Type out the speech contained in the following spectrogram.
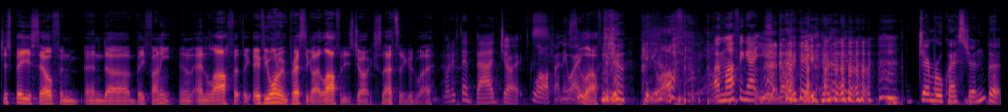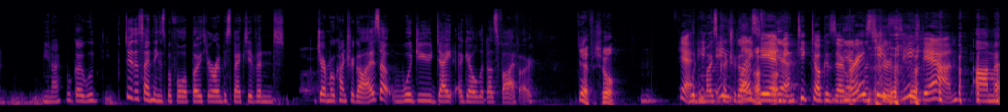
just be yourself and and uh, be funny and, and laugh at the. If you want to impress the guy, laugh at his jokes. That's a good way. What if they're bad jokes? Laugh anyway. Still laugh at. Pity laugh. I'm laughing at you, not with you. General question, but you know, we'll go. We'll do the same thing as before, both your own perspective and general country guys. Uh, Would you date a girl that does FIFO? Yeah, for sure. yeah, Wouldn't he- most he's country bloody guys? DMing Yeah. TikTokers over. Yeah, he's, that's true. he's, he's down. Um,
